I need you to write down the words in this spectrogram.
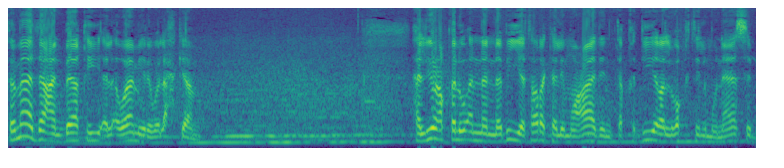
فماذا عن باقي الأوامر والأحكام؟ هل يعقل أن النبي ترك لمعاذ تقدير الوقت المناسب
